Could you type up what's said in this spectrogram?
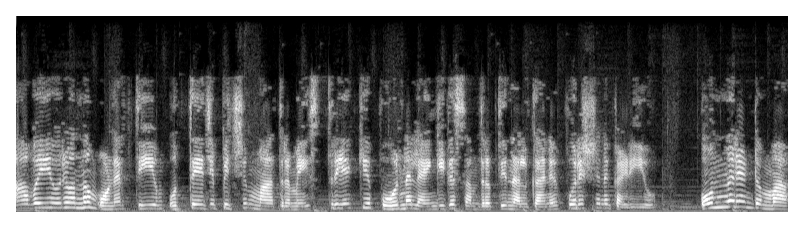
അവയോരോന്നും ഉണർത്തിയും ഉത്തേജിപ്പിച്ചും മാത്രമേ സ്ത്രീക്ക് പൂർണ ലൈംഗിക സംതൃപ്തി നൽകാന് പുരുഷന് കഴിയൂ. ഒന്ന് രണ്ടുമ്മ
